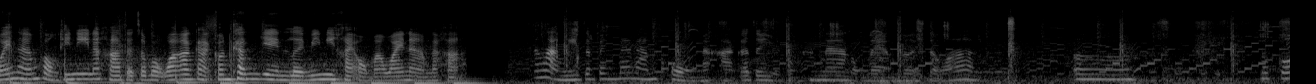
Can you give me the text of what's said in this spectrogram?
ว่ายน้ำของที่นี่นะคะ แต่จะบอกว่าอากาศค่อนข้างเย็นเลยไม่มีใครออกมาว่ายน้ำนะคะ ข้างหลังนี้จะเป็นแม่น้ำโขงนะคะ ก็จะอยู่ตรงข้างหน้าโรงแรมเลยแต่ว่าเออแล้วก็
